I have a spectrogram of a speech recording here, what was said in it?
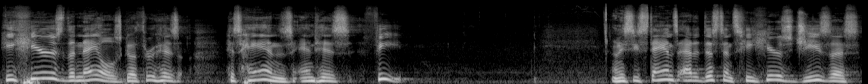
He hears the nails go through his, his hands and his feet. And as he stands at a distance, he hears Jesus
